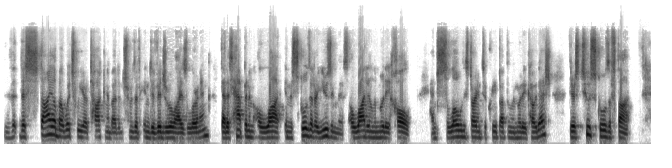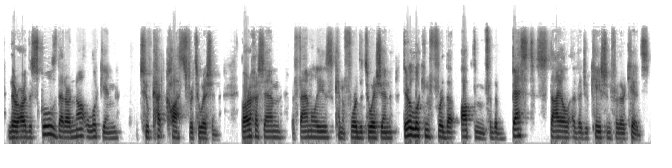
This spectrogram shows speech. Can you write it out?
the, the style by which we are talking about in terms of individualized learning that is happening a lot in the schools that are using this, a lot in Limudei Chol, and slowly starting to creep up in Limudei Kodesh. There's two schools of thought. There are the schools that are not looking to cut costs for tuition. Baruch Hashem, the families can afford the tuition. They're looking for the optimum, for the best style of education for their kids.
